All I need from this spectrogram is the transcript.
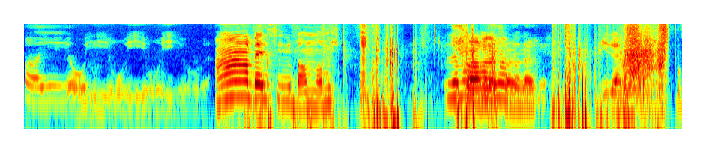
Ay oy oy oy oy. Aa ben seni banlamıştım. Zaman Şu arkadaş ablalar gir. İrem. Bu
